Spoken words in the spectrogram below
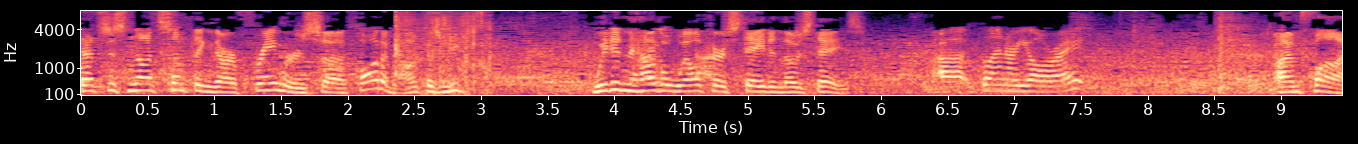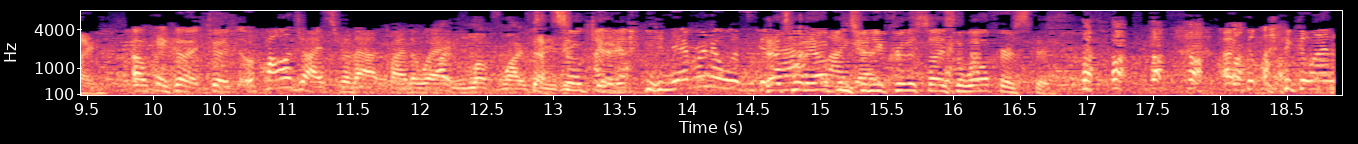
That's just not something that our framers uh, thought about because we we didn't have a welfare state in those days. Uh, Glenn, are you all right? I'm fine. Okay, good, good. Apologize for that, by the way. I love live That's TV. okay. You never know what's going to happen. That's what happens when you criticize the welfare state. Uh, Glenn,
